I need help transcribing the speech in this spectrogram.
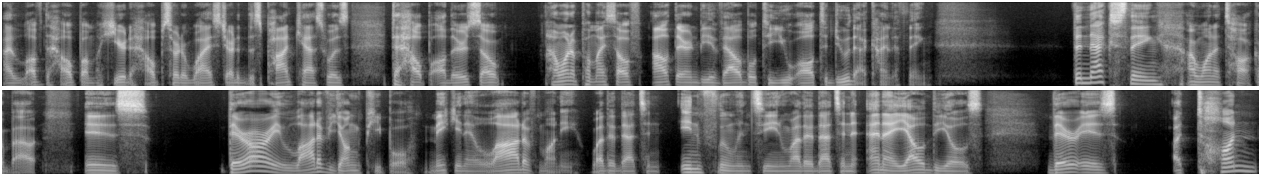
I love to help. I'm here to help. Sort of why I started this podcast was to help others. So, I want to put myself out there and be available to you all to do that kind of thing. The next thing I want to talk about is there are a lot of young people making a lot of money, whether that's in influencing, whether that's in NIL deals. There is a ton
